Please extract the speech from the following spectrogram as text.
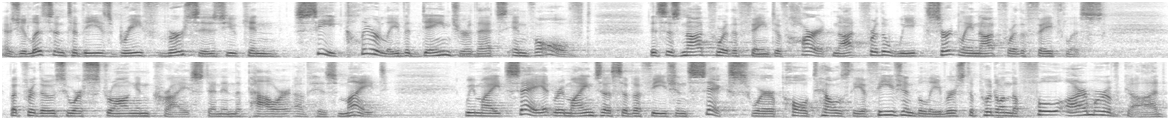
As you listen to these brief verses, you can see clearly the danger that's involved. This is not for the faint of heart, not for the weak, certainly not for the faithless but for those who are strong in Christ and in the power of his might. We might say it reminds us of Ephesians 6, where Paul tells the Ephesian believers to put on the full armor of God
